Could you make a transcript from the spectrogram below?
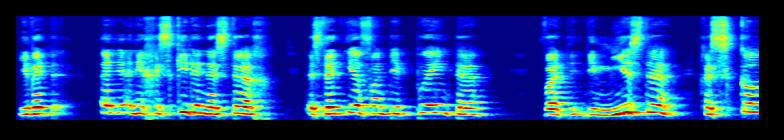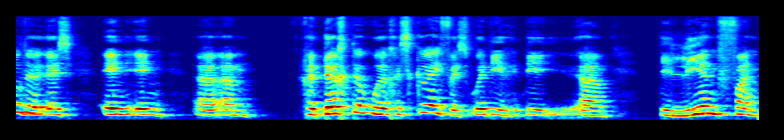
jy weet in in die geskiedenis terug is dit een van die pointe wat die, die meeste geskilde is en en uh um gedigte oor geskryf is oor die die uh die leen van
